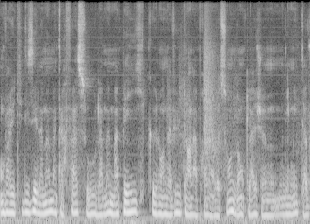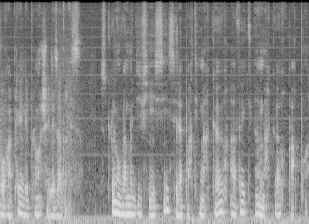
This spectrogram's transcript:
On va utiliser la même interface ou la même API que l'on a vu dans la première leçon, donc là je me limite à vous rappeler les planches et les adresses. Ce que l'on va modifier ici, c'est la partie marqueur avec un marqueur par point.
